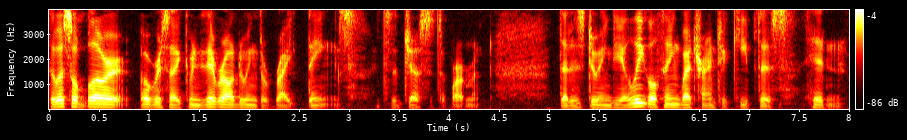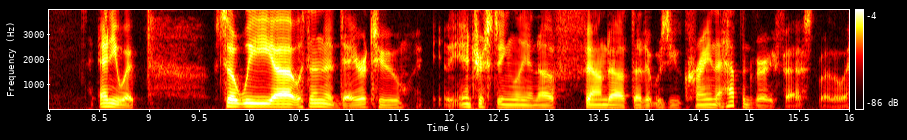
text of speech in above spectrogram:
The whistleblower oversight committee, they were all doing the right things. It's the Justice Department that is doing the illegal thing by trying to keep this hidden. Anyway, so we, uh, within a day or two, interestingly enough, found out that it was Ukraine. That happened very fast, by the way.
